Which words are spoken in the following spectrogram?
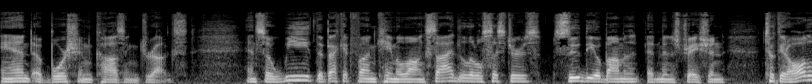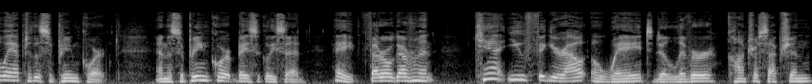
and abortion causing drugs. And so we, the Becket Fund, came alongside the Little Sisters, sued the Obama administration, took it all the way up to the Supreme Court. And the Supreme Court basically said, hey, federal government, can't you figure out a way to deliver contraception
